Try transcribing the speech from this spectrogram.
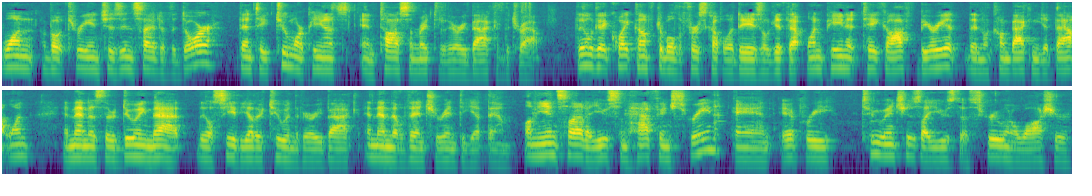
one about three inches inside of the door, then take two more peanuts and toss them right to the very back of the trap. They'll get quite comfortable the first couple of days. They'll get that one peanut, take off, bury it, then they'll come back and get that one. And then as they're doing that, they'll see the other two in the very back, and then they'll venture in to get them. On the inside, I use some half inch screen, and every two inches I used a screw and a washer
